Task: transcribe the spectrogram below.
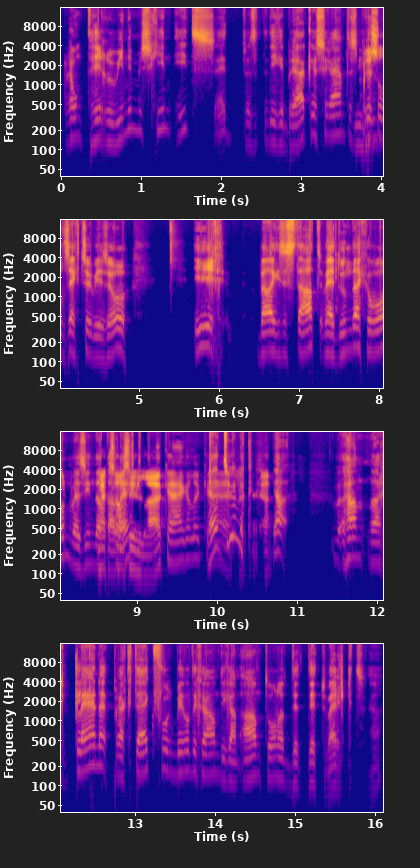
rond heroïne, misschien iets. Hè. We zitten die gebruikersruimtes. Mhm. Brussel zegt sowieso: hier, Belgische staat, wij doen dat gewoon. Wij zien dat Net dat zoals werkt. in Luik eigenlijk. Ja, hè? tuurlijk. Ja. Ja, we gaan naar kleine praktijkvoorbeelden gaan die gaan aantonen dit, dit werkt. Ja.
